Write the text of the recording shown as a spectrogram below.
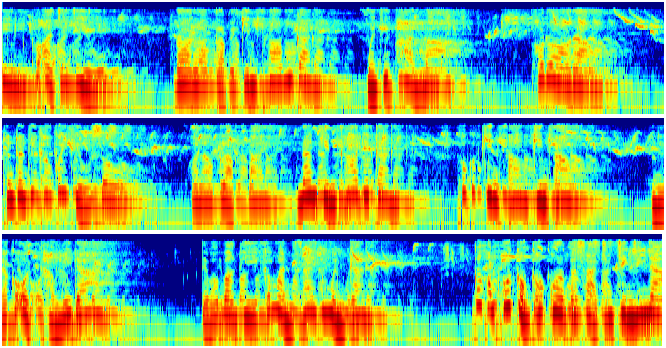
กิน เขาอาจจะหิว รอเรากลับไปกินพร้อมกัน เหมือนที่ผ่านมา เขารอเรา ทั้งๆทที่เขาก็หิวโซ พอเรากลับไปนั่งกินข้าวด้วยกัน เขาก็กินเอากินเอา เห็นแล้วก็อดขำไม่ได้ แต่ว่าบางทีก็หมั่นไส้เขาเหมือนกัน ก็คำพูดของเขากวนประสาทจริง ๆ นี่นา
